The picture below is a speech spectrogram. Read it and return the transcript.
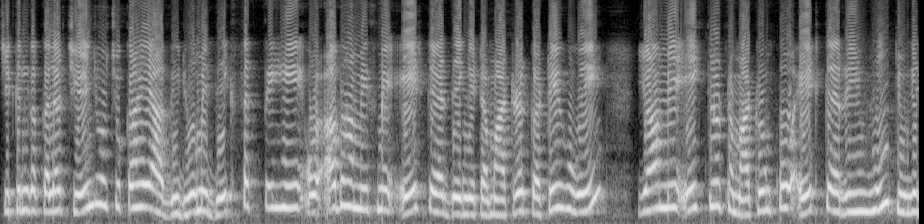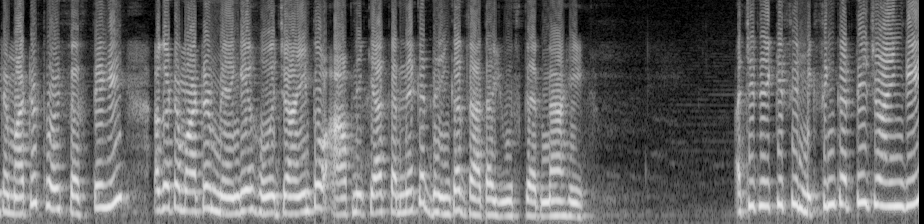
चिकन का कलर चेंज हो चुका है, आप वीडियो में देख सकते हैं। और अब हम इसमें ऐड कर देंगे टमाटर कटे हुए। या मैं एक किलो टमाटरों को ऐड कर रही हूँ, क्योंकि टमाटर थोड़े सस्ते हैं। अगर टमाटर महँगे हो जाएँ तो आपने क्या करना है दही का ज़्यादा यूज़ करना है। अच्छी तरीके से मिक्सिंग करते जाएँगे।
